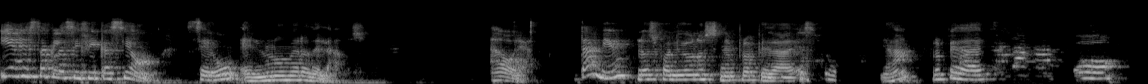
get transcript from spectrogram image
y en esta clasificación según el número de lados. Ahora, también los polígonos tienen propiedades, ¿ya? Propiedades o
